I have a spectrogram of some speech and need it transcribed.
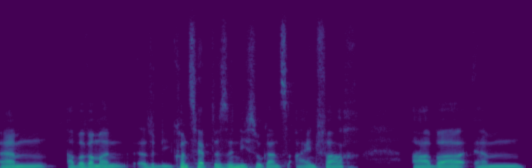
Ähm, aber wenn man, also die Konzepte sind nicht so ganz einfach, aber ähm,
